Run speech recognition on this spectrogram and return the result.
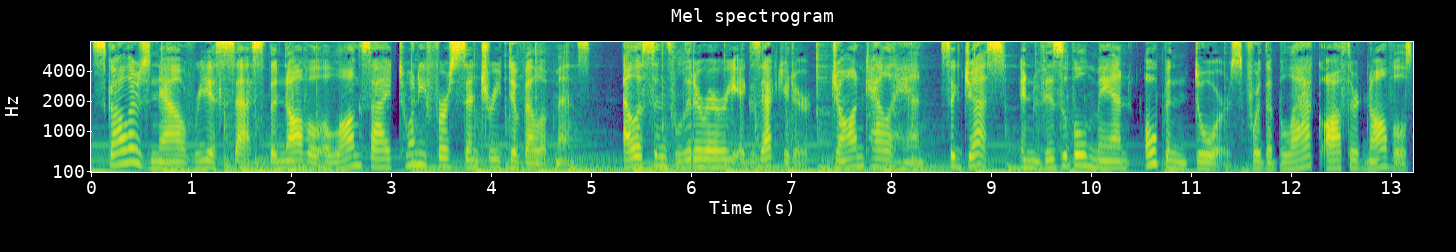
Scholars now reassess the novel alongside 21st century developments. Ellison's literary executor, John Callahan, suggests Invisible Man opened doors for the black authored novels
